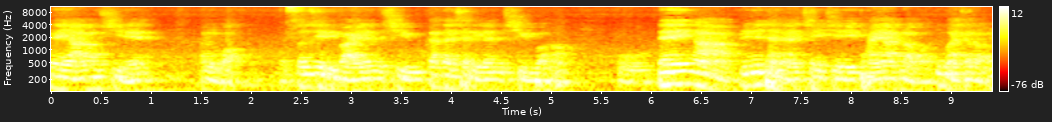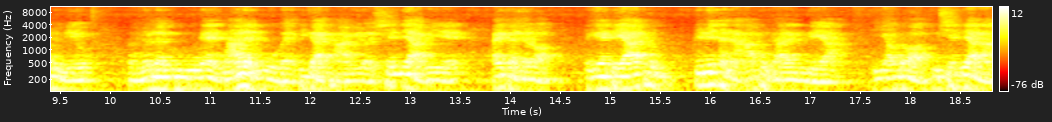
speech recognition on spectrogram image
200လောက်ရှိတယ်။အဲ့လိုပေါ့။စွန့်စီဒီပါလည်းမရှိဘူး။ကတ်တက်ချက်တွေလည်းမရှိဘူးပေါ့နော်။ ဟိုတင်းကပြင်းပြင်းထန်ထန်ချိန်ချိန်ထိုင်ရတော့ပေါ့။သူ့မှာကျတော့အဲ့လိုမျိုးလွယ်လွယ်ကူကူနဲ့နားလည်မှုပဲအဓိကထားပြီးတော့ရှင်းပြပြီးတယ်။အဲ့ကကျတော့တကယ်တရားထုတ်ပြင်းပြင်းထန်ထန်အားထုတ်ထားတဲ့လူတွေကဒီရောက်တော့သူရှင်းပြတာ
